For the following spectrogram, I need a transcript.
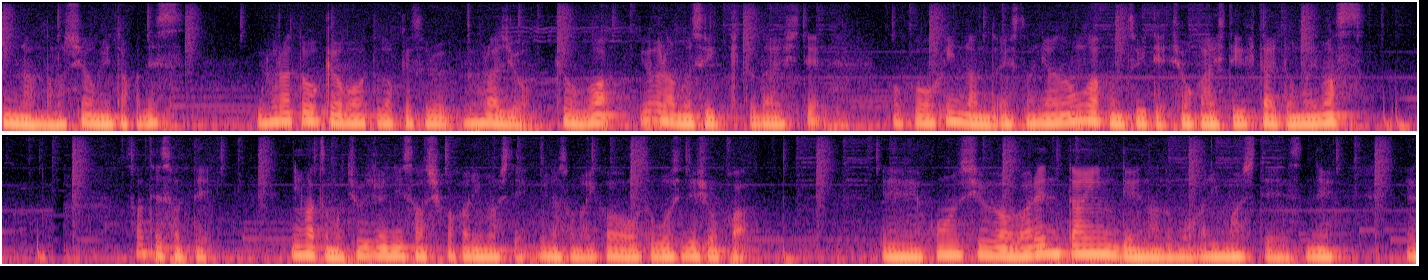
フィンランドの塩見豊です。ユフラ東京がお届けするユフラジオ。今日はユフラ無石器と題して北欧フィンランドエストニアの音楽について紹介していきたいと思います。さてさて2月も中旬に差し掛かりまして皆様いかがお過ごしでしょうか、えー今週はバレンタインデーなどもありましてですねえっ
